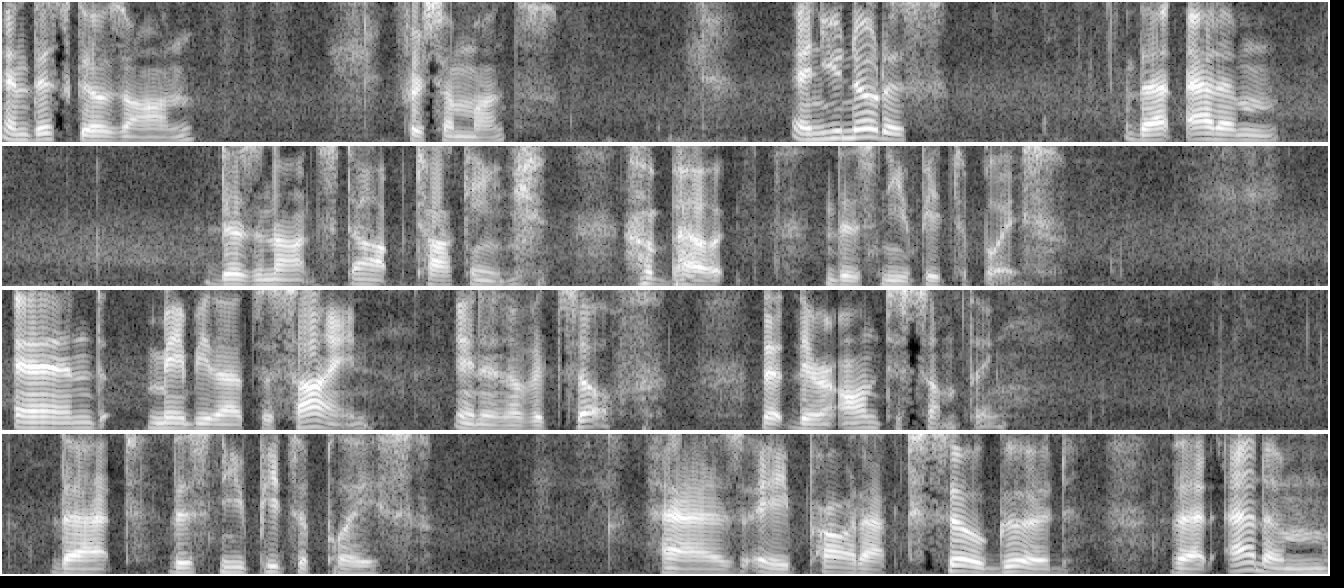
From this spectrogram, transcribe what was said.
And this goes on for some months. And you notice that Adam does not stop talking about this new pizza place. And maybe that's a sign in and of itself that they're onto something. That this new pizza place has a product so good that Adam,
